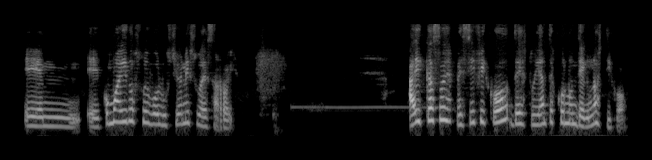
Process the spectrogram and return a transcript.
em, eh, cómo ha ido su evolución y su desarrollo. Hay casos específicos de estudiantes con un diagnóstico,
